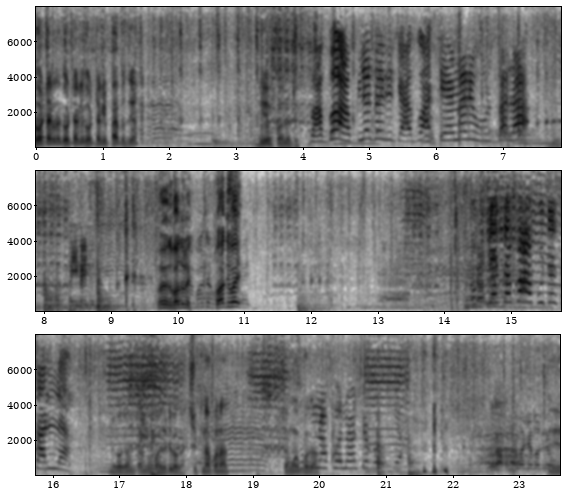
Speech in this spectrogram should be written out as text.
गोट टाकलं गोट टाकलं गोट टाकलं पायबद्दल हे क्वालिटी बाबा आपल्या घरी जागो आता येणार आहे उरताला ओय तो बाजूला ये. आधी हे बघा मित्रांनो क्वालिटी बघा. चिकनापणा चमक बघा. हे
